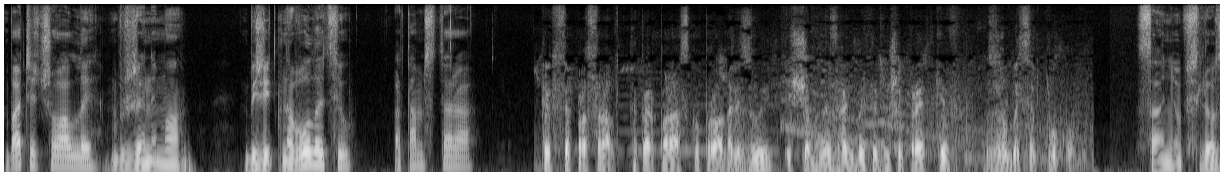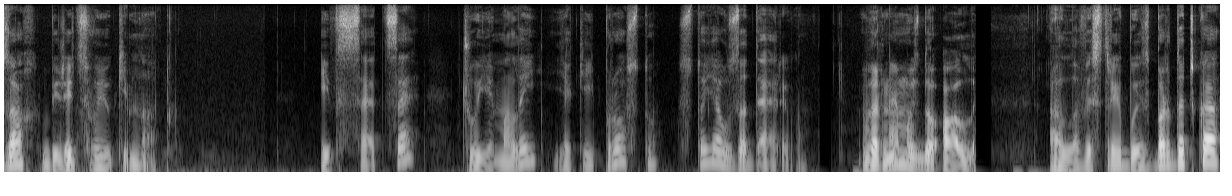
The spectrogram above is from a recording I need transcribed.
бачить, що Алли вже нема. Біжить на вулицю, а там стара. Ти все просрав. Тепер поразку проаналізуй, і щоб не зганьбити душі предків, зроби сеппуку. Саня в сльозах біжить в свою кімнату. І все це чує малий, який просто стояв за деревом. Вернемось до Алли. Алла вистрибує з бардачка,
